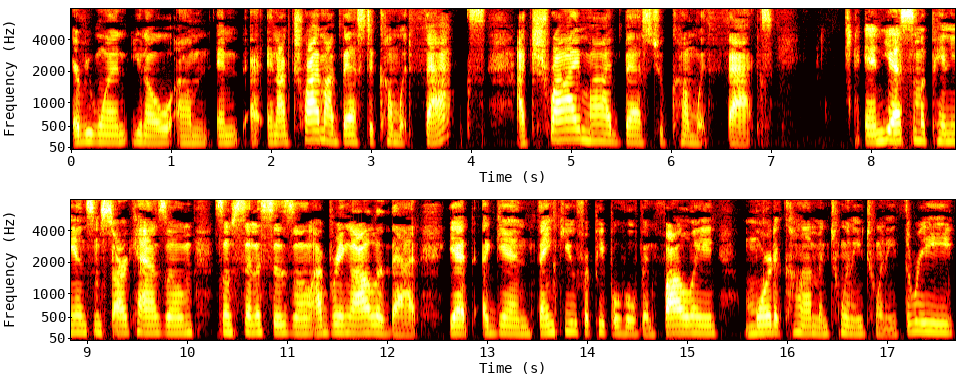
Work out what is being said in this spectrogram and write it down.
Everyone, you know, um, and, and I've tried my best to come with facts. I try my best to come with facts and yes, some opinions, some sarcasm, some cynicism. I bring all of that. Yet again, thank you for people who've been following. More to come in 2023.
